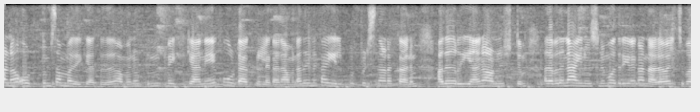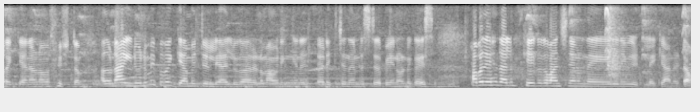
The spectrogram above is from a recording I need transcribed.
ആണ് ഒട്ടും സമ്മതിക്കാത്തത്. അവനൊട്ടും വെക്കാനേ കൂട്ടാക്കുന്നില്ല കാരണം അതിനെ കയ്യിൽ പിടിച്ച് നടക്കാനും അത് എറിയാനാണ് ഇഷ്ടം. അതേപോലെ തന്നെ ഐനൂസിനും മുതലിങ്ങനെ കണ്ണാട വലിച്ചു പറിക്കാനാണ് അവന് ഇഷ്ടം. അതുകൊണ്ട് അയിനൂനും ഇപ്പോൾ വെക്കാൻ പറ്റില്ല അല്ലു കാരണം അവനിങ്ങനെ ഇടയ്ക്ക് ചെന്ന് ഡിസ്റ്റർബ് ചെയ്യുന്നുണ്ട് ഗൈസ് അപ്പോൾ അദ്ദേഹം എന്തായാലും കേക്കൊക്കെ വാങ്ങിച്ച് ഞങ്ങൾ നേരെ ഇനി വീട്ടിലേക്കാണ് കേട്ടോ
